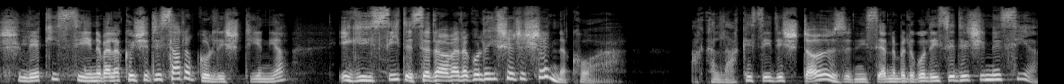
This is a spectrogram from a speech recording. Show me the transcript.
Shleki sine bela kushiti sara gulistinia. Igi siti sara bela gulishiti shinna koa. Akalaki sidi stozen i sene bela gulisiti shinisia.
